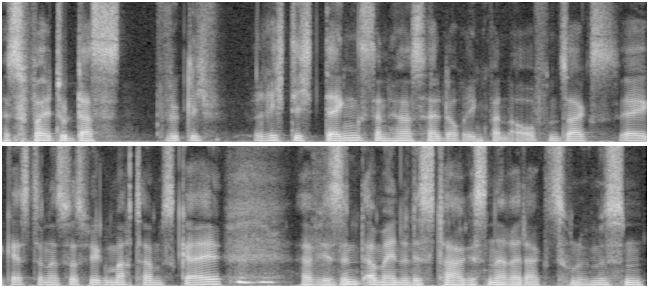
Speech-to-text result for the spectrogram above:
Also, sobald du das wirklich richtig denkst, dann hörst du halt auch irgendwann auf und sagst, hey, gestern das, was wir gemacht haben, ist geil. Mhm. Aber wir sind am Ende des Tages in der Redaktion. Wir müssen,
